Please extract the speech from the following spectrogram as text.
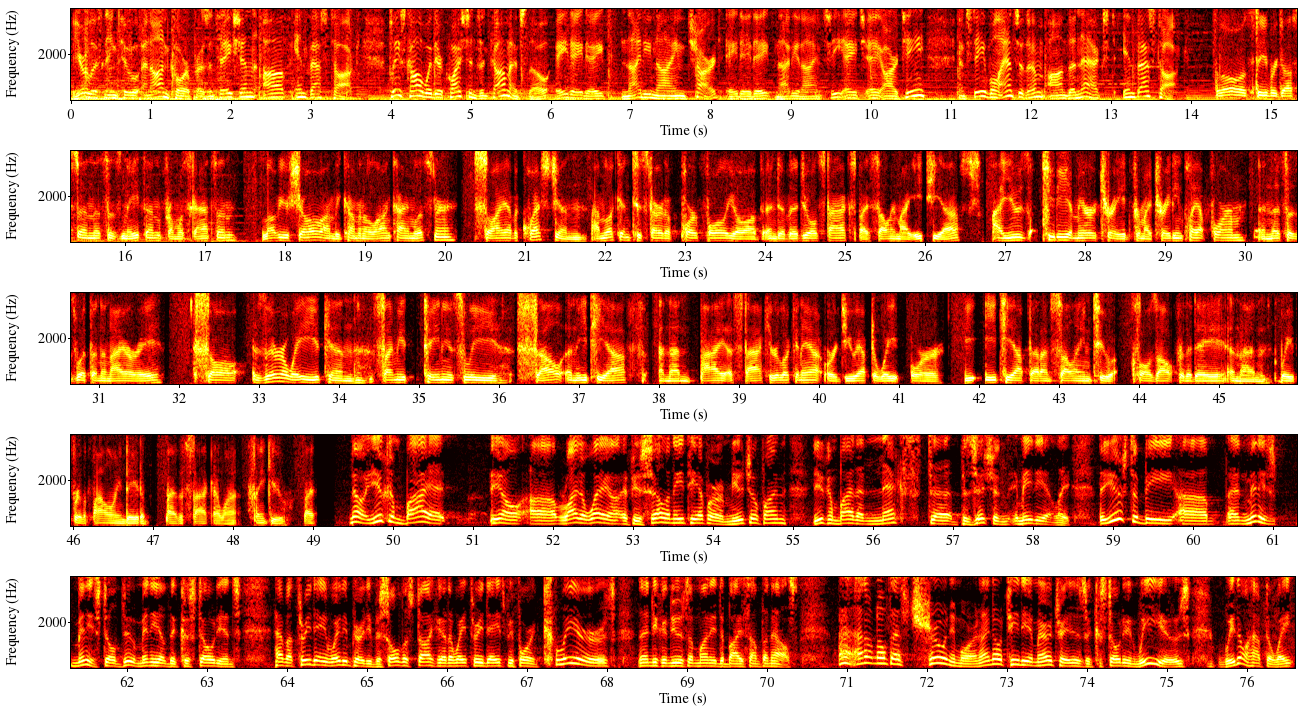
You're listening to an encore presentation of Invest Talk. Please call with your questions and comments, though, 888 99 Chart, 888 99 C H A R T, and Steve will answer them on the next Invest Talk. Hello, Steve or Justin. This is Nathan from Wisconsin. Love your show. I'm becoming a long-time listener. So I have a question. I'm looking to start a portfolio of individual stocks by selling my ETFs. I use TD Ameritrade for my trading platform, and this is within an IRA. So, is there a way you can simultaneously sell an ETF and then buy a stock you're looking at, or do you have to wait for the ETF that I'm selling to close out for the day and then wait for the following day to buy the stock I want? Thank you. Bye. No, you can buy it you know, uh, right away, uh, if you sell an ETF or a mutual fund, you can buy the next uh, position immediately. There used to be, uh, and many many still do. Many of the custodians have a three day waiting period. If you sold a stock, you got to wait three days before it clears. Then you can use the money to buy something else. I, don't know if that's true anymore. And I know TD Ameritrade is a custodian we use. We don't have to wait.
